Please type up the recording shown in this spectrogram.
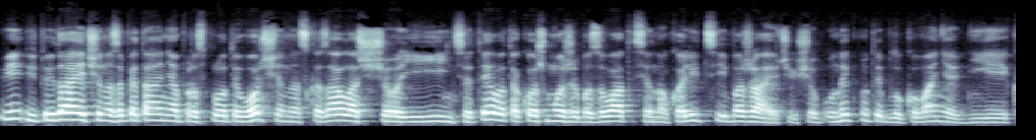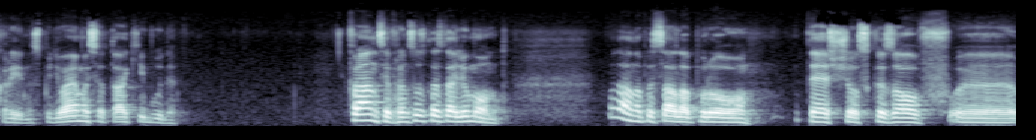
Відповідаючи на запитання про спротив Угорщини, сказала, що її ініціатива також може базуватися на коаліції бажаючих, щоб уникнути блокування однієї країни. Сподіваємося, так і буде. Франція, французька газета Le Вона написала про те, що сказав е,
